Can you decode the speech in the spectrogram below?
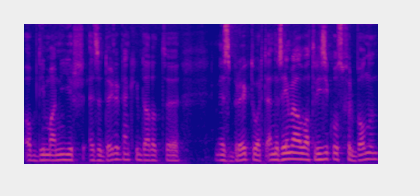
op die manier is het duidelijk, denk ik, dat het uh, misbruikt wordt. En er zijn wel wat risico's verbonden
